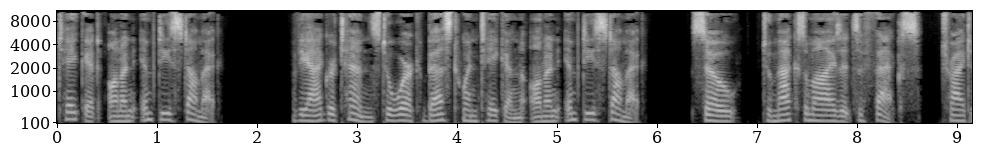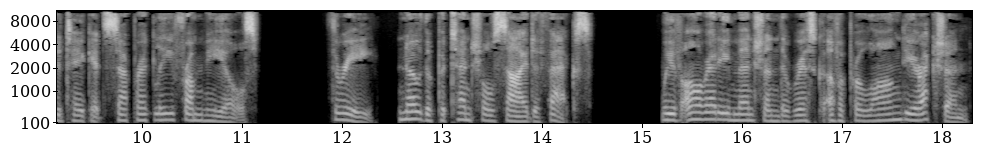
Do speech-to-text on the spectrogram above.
Take it on an empty stomach. Viagra tends to work best when taken on an empty stomach. So, to maximize its effects, try to take it separately from meals. 3. Know the potential side effects. We've already mentioned the risk of a prolonged erection,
